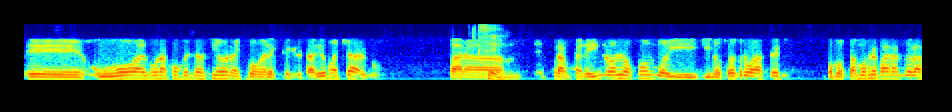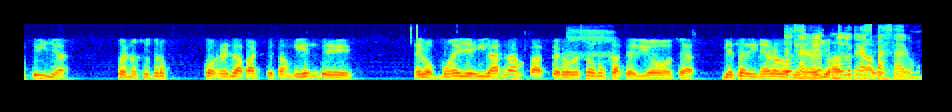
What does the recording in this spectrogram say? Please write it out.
hubo algunas conversaciones con el secretario Machargo para transferirnos los fondos y, nosotros hacer, como estamos reparando las villas, pues nosotros correr la parte también de, los muelles y las rampas, pero eso nunca se dio, o sea, y ese dinero lo o sea, no, lo traspasaron.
